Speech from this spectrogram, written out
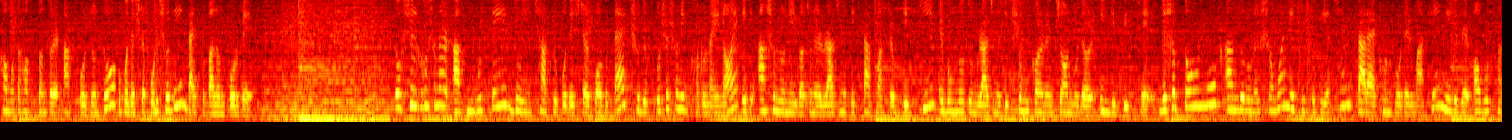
ক্ষমতা হস্তান্তরের আগ পর্যন্ত উপদেষ্টা পরিষদই দায়িত্ব পালন করবে। তফসিল ঘোষণার আগ মুহূর্তেই দুই ছাত্র উপদেষ্টার পদত্যাগ শুধু প্রশাসনিক ঘটনাই নয়, এটি আসন্ন নির্বাচনের রাজনৈতিক তাপমাত্রা বৃদ্ধি এবং নতুন রাজনৈতিক সমীকরণের জন্ম দেওয়ার ইঙ্গিত দিচ্ছে। যেসব তরুণ মুখ আন্দোলনের সময় নেতৃত্ব দিয়েছেন, তারা এখন ভোটের মাঠে নিজেদের অবস্থান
